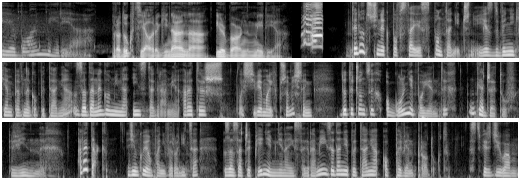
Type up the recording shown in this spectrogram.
Earborn Media. Produkcja oryginalna Earborn Media. Ten odcinek powstaje spontanicznie. Jest wynikiem pewnego pytania zadanego mi na Instagramie, ale też właściwie moich przemyśleń dotyczących ogólnie pojętych gadżetów winnych. Ale tak, dziękuję pani Weronice za zaczepienie mnie na Instagramie i zadanie pytania o pewien produkt. Stwierdziłam,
